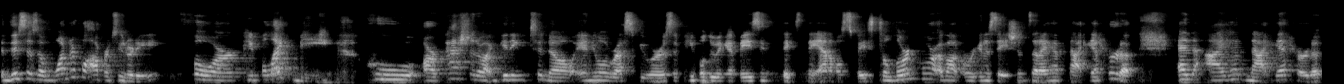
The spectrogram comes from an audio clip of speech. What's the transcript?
this is a wonderful opportunity for people like me who are passionate about getting to know annual rescuers and people doing amazing things in the animal space to learn more about organizations that I have not yet heard of. And I have not yet heard of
